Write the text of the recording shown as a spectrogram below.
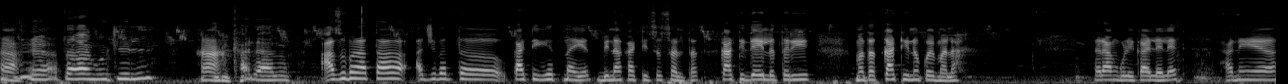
हा. आता आंघोळ केली. हा. खाली आलो. आजोबा आता अजिबात काठी घेत नाहीयेत बिना काठीचं चालतात. काठी द्यायला तरी म्हणतात काठी नकोय मला. रांगोळी काढलेल्या आहेत. आणि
